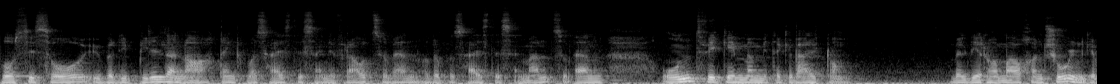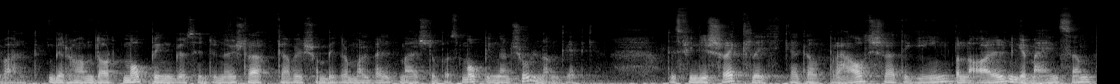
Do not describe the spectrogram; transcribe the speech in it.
wo sie so über die Bilder nachdenken, was heißt es, eine Frau zu werden oder was heißt es, ein Mann zu werden und wie gehen wir mit der Gewalt um. Weil wir haben auch an Schulen Gewalt. Wir haben dort Mobbing, wir sind in Österreich, glaube ich, schon wieder mal Weltmeister, was Mobbing an Schulen angeht. Das finde ich schrecklich. Da braucht Strategien von allen gemeinsam,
